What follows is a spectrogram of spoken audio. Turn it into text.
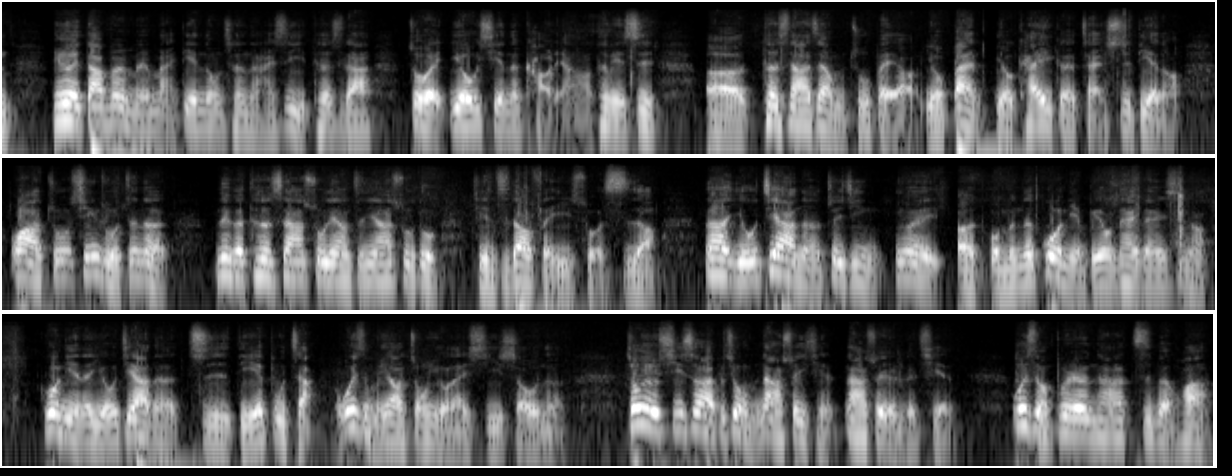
因为大部分人买电动车呢，还是以特斯拉作为优先的考量啊，特别是呃，特斯拉在我们竹北哦，有办有开一个展示店哦，哇，竹新竹真的那个特斯拉数量增加速度简直到匪夷所思啊。那油价呢，最近因为呃，我们的过年不用太担心啊，过年的油价呢只跌不涨，为什么要中油来吸收呢？中油吸收还不是我们纳税钱、纳税人的钱，为什么不让它资本化？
